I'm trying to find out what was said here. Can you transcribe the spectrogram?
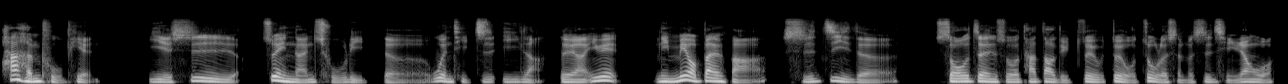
它很普遍，也是最难处理的问题之一啦。对啊，因为你没有办法实际的收证，说他到底对对我做了什么事情，让我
